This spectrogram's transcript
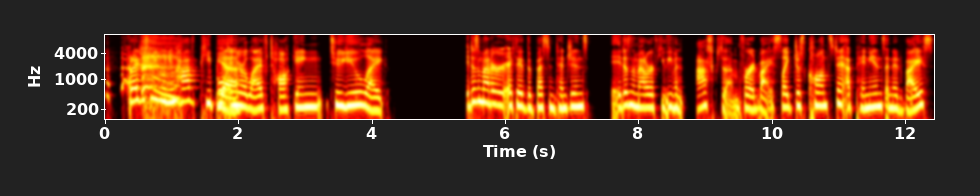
But I just mean when you have people Yeah. in your life talking to you, like, it doesn't matter if they have the best intentions. It doesn't matter if you even asked them for advice. Like, just constant opinions and advice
